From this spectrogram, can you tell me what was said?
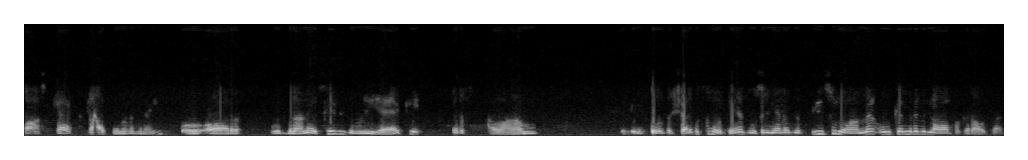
फास्ट ट्रैक अदालतें उन्होंने बनाई। और वो बनाना इसलिए भी ज़रूरी है कि सिर्फ़ आवाम तो जानवर तो शर्म होते हैं, दूसरी जानवर जो पीसफुल आवाम है, उनके अंदर भी लावा पकड़ा होता है।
